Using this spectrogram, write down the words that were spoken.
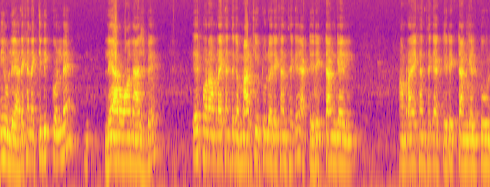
নিউ লেয়ার এখানে ক্লিক করলে লেয়ার ওয়ান আসবে। এরপর আমরা এখান থেকে মার্কিউ টুলের এখান থেকে একটি রেক্টাঙ্গেল আমরা এখান থেকে একটি রেক্টাঙ্গেল টুল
